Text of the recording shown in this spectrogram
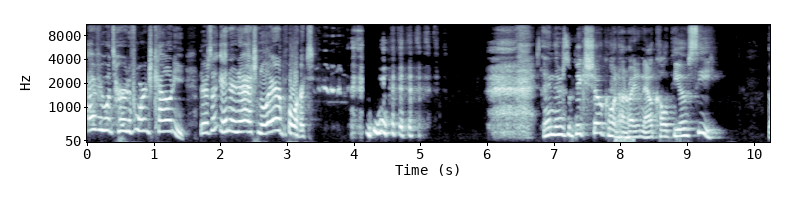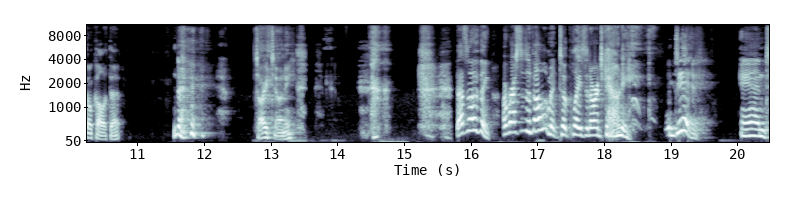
everyone's heard of Orange County. There's an international airport. and there's a big show going on right now called The OC. Don't call it that. Sorry, Tony. That's another thing. Arrested Development took place in Orange County. It did. And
